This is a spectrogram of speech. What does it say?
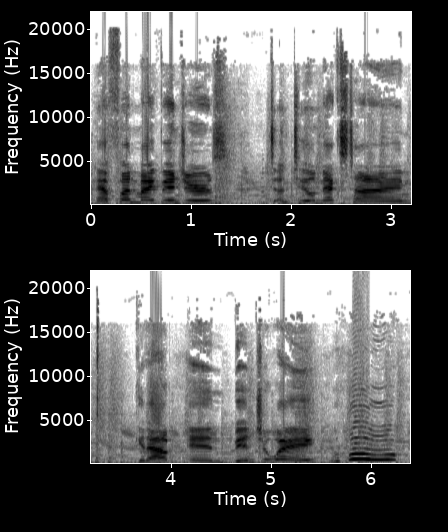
Have fun, my bingers. Until next time, get out and binge away. Woohoo!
